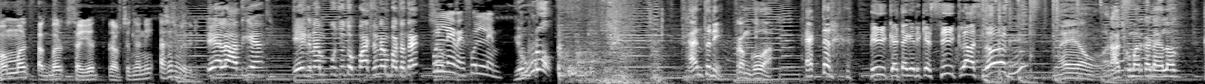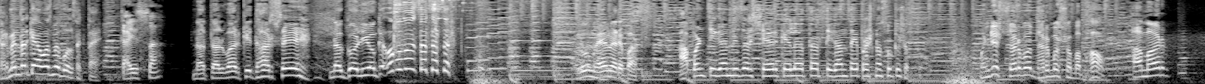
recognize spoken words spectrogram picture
मोहम्मद अकबर सैयद रविचंद्रनी असंच म्हणते ये अला हाथ गया। एक नाम पूछो तो पाँच नाम बताता है। फुल नेम है full name Anthony from Goa. Actor. B category K C class लोग। मैं हूँ। राजकुमार का डायलॉग धर्मेंद्र के आवाज़ में बोल सकता है। कैसा? न तलवार की धार से न गोलियों के सर, सर, सर. रूम है मेरे पास। आपण तिघांनी जर शेअर केलं तर तिघांचाही प्रश्न सुटू शकतो। म्हणजे सर्व धर्म समभाव अमर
